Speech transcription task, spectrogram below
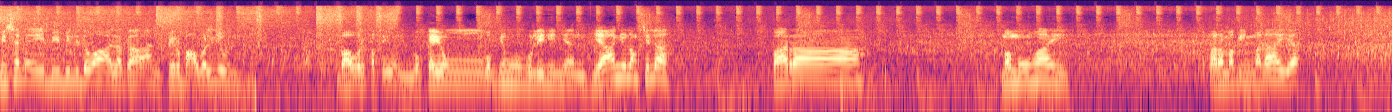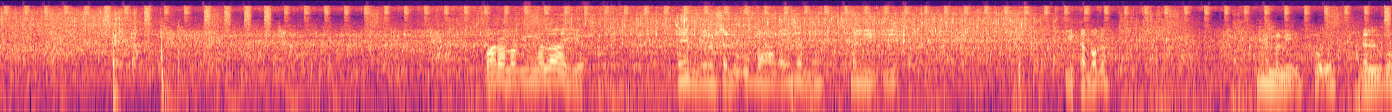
Minsan ay bibili daw aalagaan, pero bawal yun. Bawal pati yun. Huwag kayong, huwag niyong huhulihin yan. Hayaan nyo lang sila. Para mamuhay. Para maging malaya. Para maging malaya. Ayun, meron sa loob mga kaisan. Eh. Maliit. Kita baga. Ay, maliit po. Oh. Dalawa.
